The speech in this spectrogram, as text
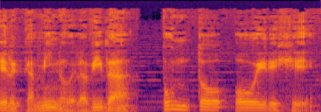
elcaminodelavida.org.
